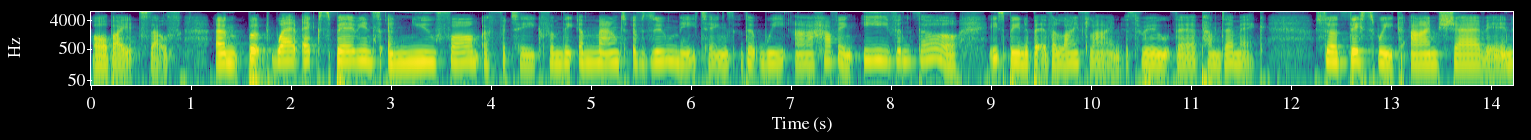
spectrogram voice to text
all by itself. Um, but we experience a new form of fatigue from the amount of Zoom meetings that we are having, even though it's been a bit of a lifeline through the pandemic. So, this week I'm sharing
